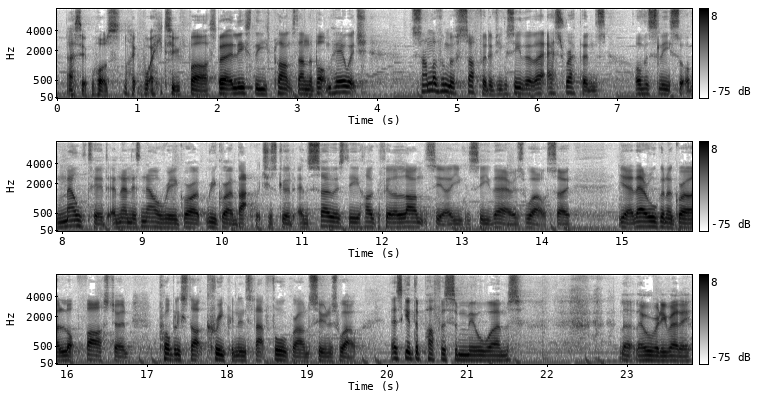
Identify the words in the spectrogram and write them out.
as it was, like way too fast. But at least these plants down the bottom here, which some of them have suffered, if you can see that their S. repens obviously sort of melted and then is now regrow, regrowing back, which is good. And so is the Hygrophila lancea, you can see there as well. So yeah, they're all going to grow a lot faster and probably start creeping into that foreground soon as well. Let's give the puffers some mealworms. Look, they're already ready.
